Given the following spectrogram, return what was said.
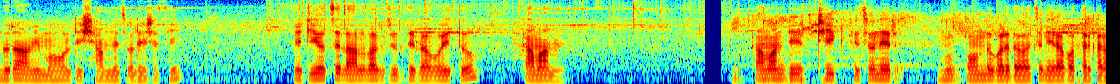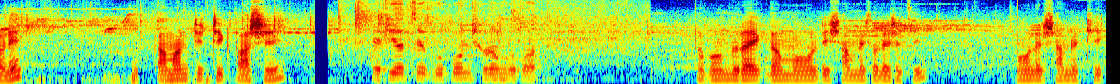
বন্ধুরা, আমি মহলটির সামনে চলে এসেছি। এটি হচ্ছে লালবাগ যুদ্ধে ব্যবহৃত কামান। কামানটির ঠিক পেছনের মুখ বন্ধ করে দেওয়া হয়েছে নিরাপত্তার কারণে। কামানটির ঠিক পাশে এটি হচ্ছে গোপন সুড়ঙ্গ পথ তো বন্ধুরা, একদম মহলটির সামনে চলে এসেছি। মহলের সামনে ঠিক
